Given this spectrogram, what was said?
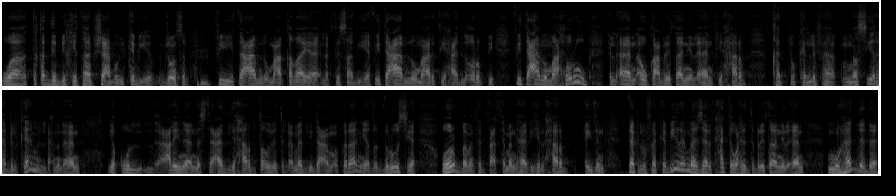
وتقدم بخطاب شعبوي كبير جونسون في تعامله مع القضايا الاقتصادية في تعامله مع الاتحاد الأوروبي في تعامله مع حروب. الآن أوقع بريطانيا الآن في حرب قد تكلفها مصيرها بالكامل. نحن الآن يقول علينا أن نستعد لحرب طويلة الأمد لدعم أوكرانيا ضد روسيا وربما تدفع ثمن هذه الحرب أيضا تكلفة كبيرة ما زالت حتى وحدة بريطانيا الآن مهددة.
